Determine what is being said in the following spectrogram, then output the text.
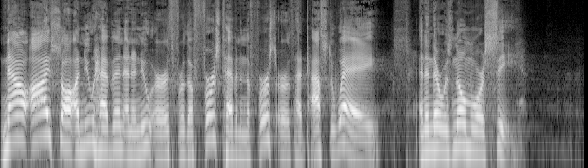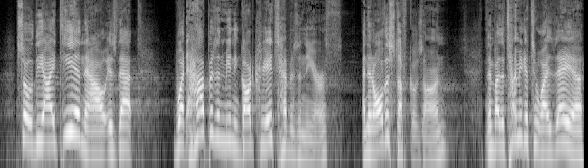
Now I saw a new heaven and a new earth, for the first heaven and the first earth had passed away, and then there was no more sea. So the idea now is that what happens in the meaning, God creates heavens and the earth, and then all this stuff goes on. Then by the time you get to Isaiah,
